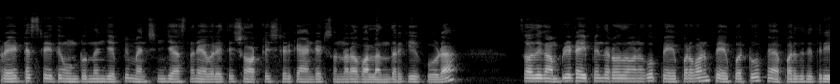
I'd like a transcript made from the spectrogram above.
ట్రేడ్ టెస్ట్ అయితే ఉంటుందని చెప్పి మెన్షన్ చేస్తున్నారు. ఎవరైతే షార్ట్ లిస్టెడ్ క్యాండిడేట్స్ ఉన్నారో వాళ్ళందరికీ కూడా. సో అది కంప్లీట్ అయిపోయిన తర్వాత మనకు paper one paper two paper three three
